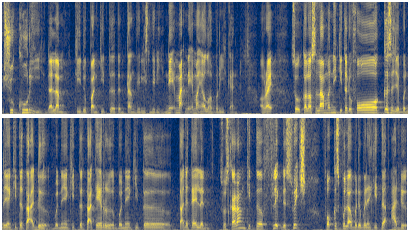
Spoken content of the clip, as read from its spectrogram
syukuri dalam kehidupan kita tentang diri sendiri. Nikmat-nikmat yang Allah berikan alright. So kalau selama ni kita duk fokus saja benda yang kita tak ada benda yang kita tak terror benda yang kita tak ada talent. So sekarang kita flip the switch fokus pula benda-benda yang kita ada.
